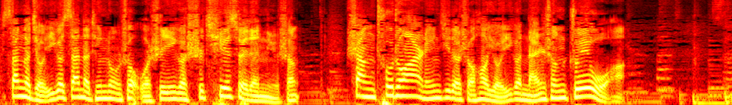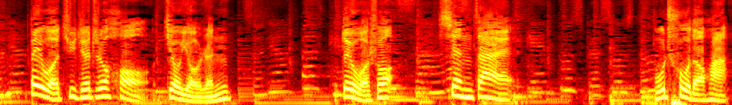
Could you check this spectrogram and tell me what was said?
三个九一个三的听众说：“我是一个十七岁的女生，上初中二年级的时候，有一个男生追我，被我拒绝之后，就有人对我说：现在不处的话，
